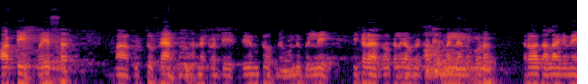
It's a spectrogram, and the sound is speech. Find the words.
పార్టీ వైఎస్ఆర్ మా గుర్తు ఫ్యాన్ అన్నటువంటి దీంతో మేము ముందుకు వెళ్ళి ఇక్కడ లోకల్గా ఉన్నటువంటి ఎమ్మెల్యేలను కూడా తర్వాత అలాగనే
